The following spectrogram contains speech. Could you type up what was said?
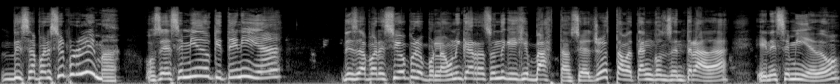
desapareció el problema. O sea, ese miedo que tenía desapareció, pero por la única razón de que dije, basta, o sea, yo estaba tan concentrada en ese miedo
